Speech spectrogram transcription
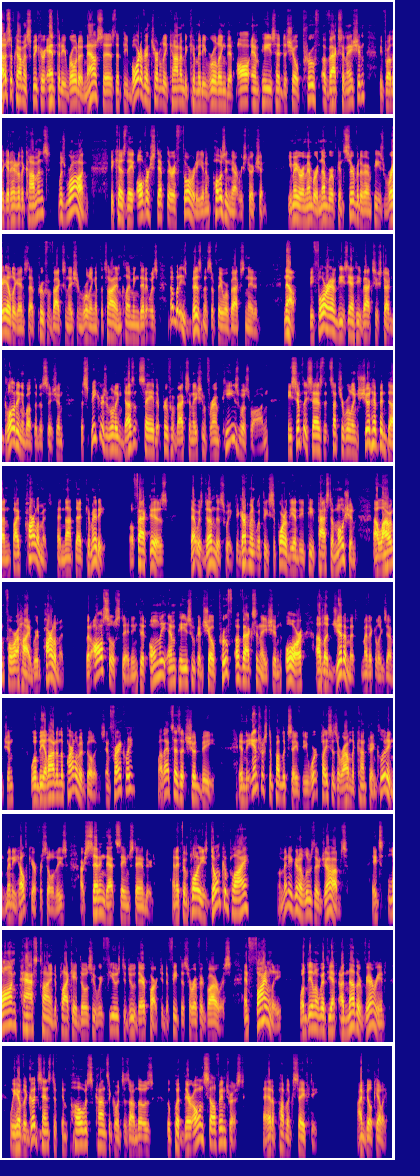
House of Commons Speaker Anthony Rota now says that the Board of Internal Economy Committee ruling that all MPs had to show proof of vaccination before they could enter the Commons was wrong because they overstepped their authority in imposing that restriction. You may remember a number of conservative MPs railed against that proof of vaccination ruling at the time, claiming that it was nobody's business if they were vaccinated. Now, before these anti vaxxers start gloating about the decision, the Speaker's ruling doesn't say that proof of vaccination for MPs was wrong. He simply says that such a ruling should have been done by Parliament and not that committee. Well, fact is, that was done this week. The government, with the support of the NDP, passed a motion allowing for a hybrid Parliament, but also stating that only MPs who can show proof of vaccination or a legitimate medical exemption will be allowed in the Parliament buildings. And frankly, well, that's as it should be. In the interest of public safety, workplaces around the country, including many healthcare facilities, are setting that same standard. And if employees don't comply, well, many are going to lose their jobs. It's long past time to placate those who refuse to do their part to defeat this horrific virus. And finally, while dealing with yet another variant, we have the good sense to impose consequences on those who put their own self interest ahead of public safety. I'm Bill Kelly.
